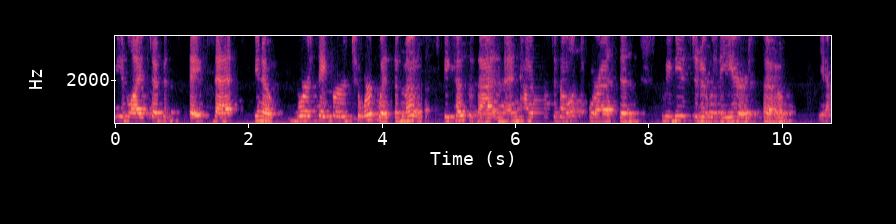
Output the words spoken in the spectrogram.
utilized open space that you know we're safer to work with the most because of that and, and how it's developed for us and we've used it over the years so yeah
